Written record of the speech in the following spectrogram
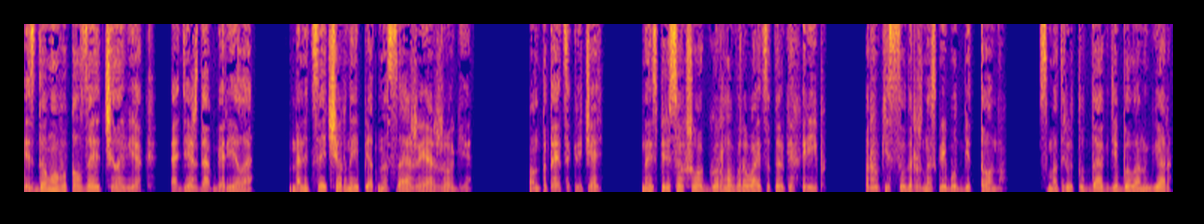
Из дома выползает человек, одежда обгорела, на лице черные пятна сажи и ожоги. Он пытается кричать, но из пересохшего горла вырывается только хрип. Руки судорожно скребут бетон. Смотрю туда, где был ангар,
